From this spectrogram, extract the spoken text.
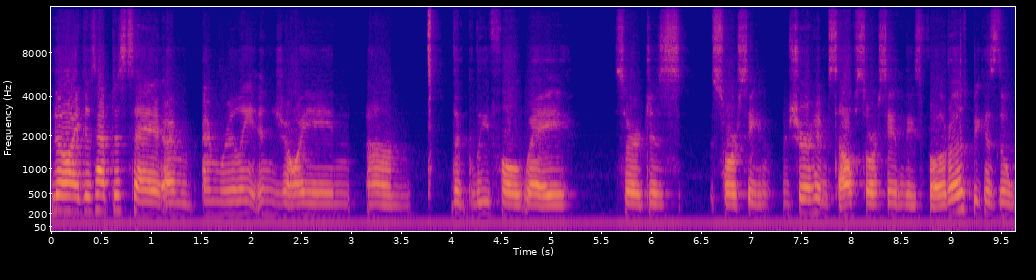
No, I just have to say I'm I'm really enjoying um, the gleeful way Serge is sourcing. I'm sure himself sourcing these photos because the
